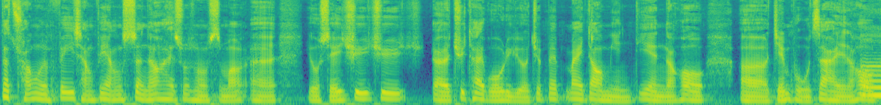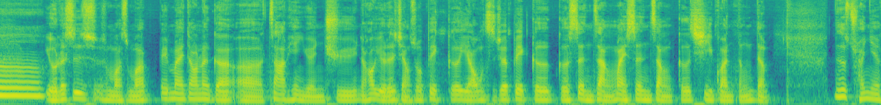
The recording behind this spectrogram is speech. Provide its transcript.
那传闻非常非常盛，然后还说什么什么呃，有谁去去呃去泰国旅游就被卖到缅甸，然后呃柬埔寨，然后有的是什么什么被卖到那个呃诈骗园区，然后有。讲说被割腰子，就是被割割肾脏、卖肾脏、割器官等等，那个传言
